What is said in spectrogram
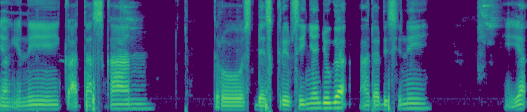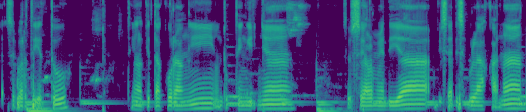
Yang ini ke atas kan. Terus deskripsinya juga ada di sini. Iya, seperti itu tinggal kita kurangi untuk tingginya sosial media bisa di sebelah kanan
